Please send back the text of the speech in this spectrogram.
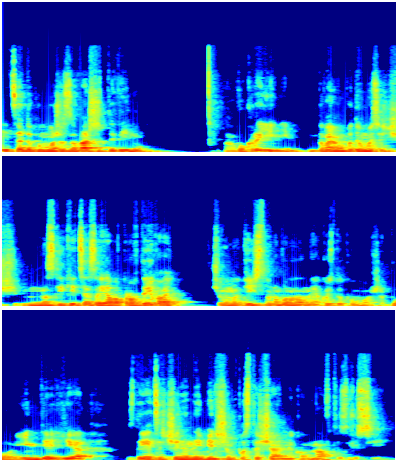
і це допоможе завершити війну в Україні. Давай ми подивимося, наскільки ця заява правдива, чи воно дійсно воно нам якось допоможе. Бо Індія є, здається, чи не найбільшим постачальником нафти з Росії.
